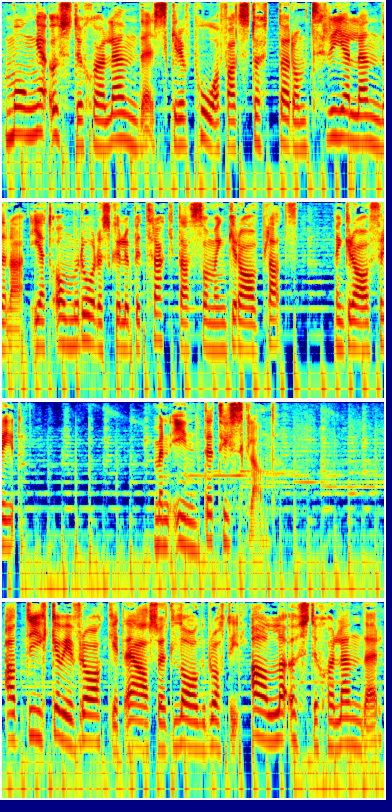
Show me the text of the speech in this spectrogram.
Många Östersjöländer skrev på för att stötta de tre länderna i att området skulle betraktas som en gravplats med gravfrid. Men inte Tyskland. Att dyka vid vraket är alltså ett lagbrott i alla Östersjöländer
